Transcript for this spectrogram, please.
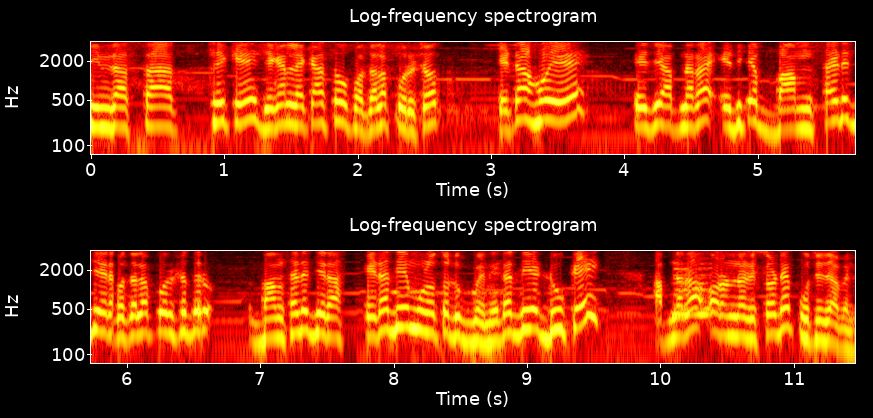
তিন রাস্তা থেকে যেখানে লেখা আছে উপজেলা পরিষদ, এটা হয়ে এই যে আপনারা এদিকে বাম সাইডে যে উপজেলা পরিষদের বাম সাইডে যে রাস্তা, এটা দিয়ে মূলত ঢুকবেন। এটা দিয়ে ঢুকেই আপনারা অরণ্য রিসোর্টে পৌঁছে যাবেন।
